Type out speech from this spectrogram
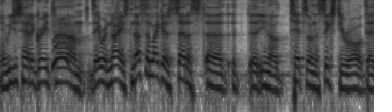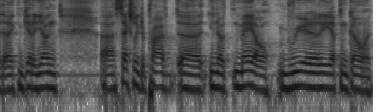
And we just had a great time. They were nice. Nothing like a set of, uh, uh, you know, tits on a 60 year old that I can get a young, uh, sexually deprived, uh, you know, male really up and going.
